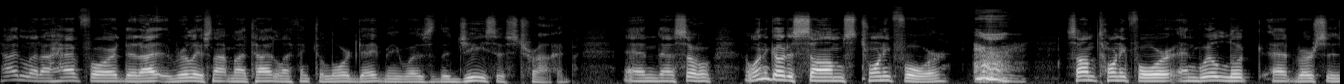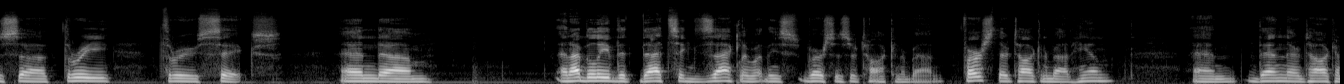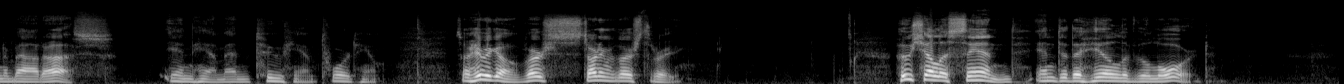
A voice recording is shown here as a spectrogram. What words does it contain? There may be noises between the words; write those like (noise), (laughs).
Title that I have for it, that I really it's not my title, I think the Lord gave me, was the Jesus Tribe. And uh, so I want to go to Psalms 24, (clears throat) Psalm 24, and we'll look at verses uh, 3 through 6. And, um, and I believe that that's exactly what these verses are talking about. First, they're talking about Him, and then they're talking about us in him and to him, toward him. So here we go, verse starting with verse 3. Who shall ascend into the hill of the Lord?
